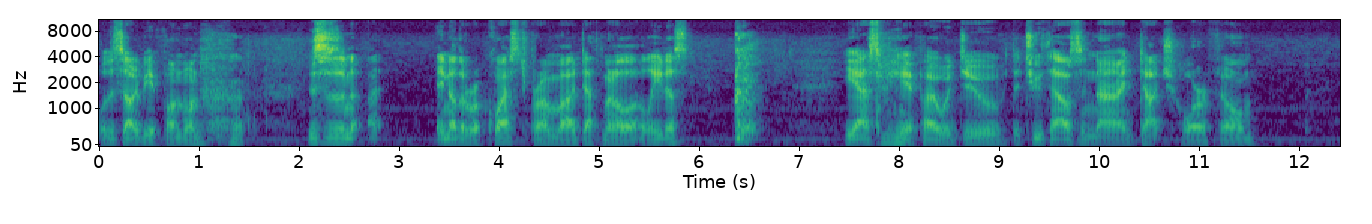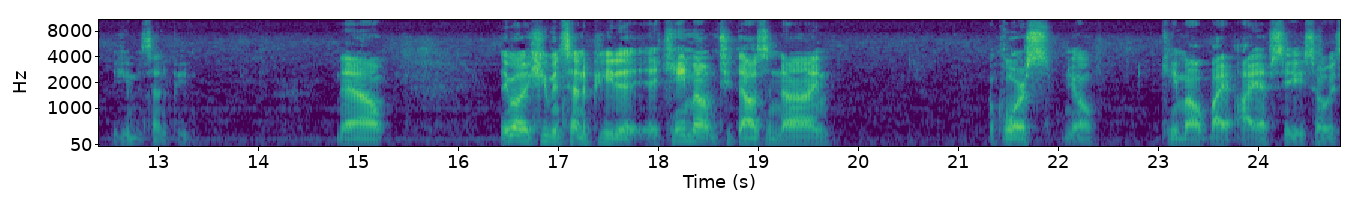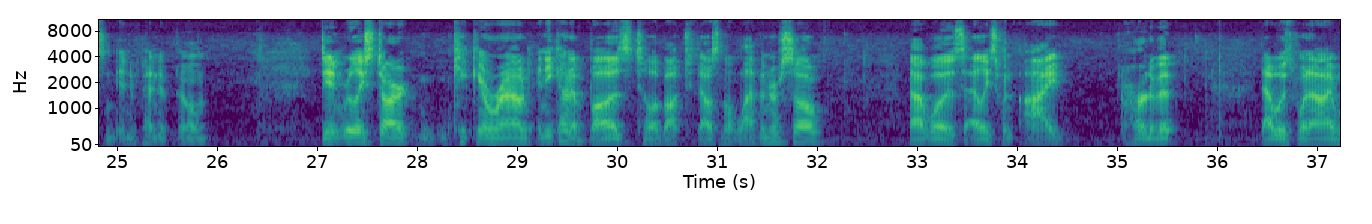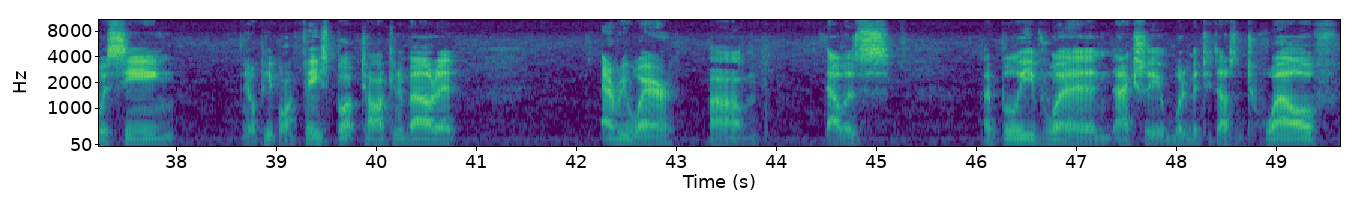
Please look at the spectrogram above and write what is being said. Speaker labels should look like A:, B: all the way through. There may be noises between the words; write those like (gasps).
A: Well, this ought to be a fun one. (laughs) this is an uh, another request from uh, Death Metal Elitist. (coughs) he asked me if I would do the 2009 Dutch horror film, The Human Centipede. Now, the thing about Human Centipede, it, it came out in 2009. Of course, you know, came out by IFC, so it's an independent film didn't really start kicking around any kind of buzz till about 2011 or so. That was at least when I heard of it. That was when I was seeing, you know, people on Facebook talking about it everywhere. Um, that was, I believe, when actually it would have been 2012,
